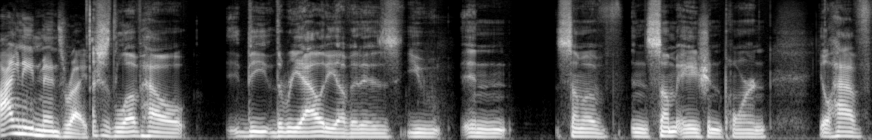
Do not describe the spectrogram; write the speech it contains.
I need men's rights. I just love how the the reality of it is you in some of in some Asian porn, you'll have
